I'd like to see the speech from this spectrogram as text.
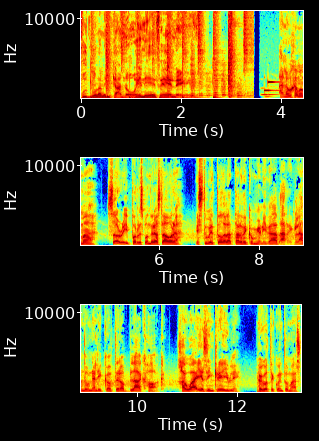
Fútbol americano, NFL. Aloha mamá. Sorry por responder hasta ahora. Estuve toda la tarde con mi unidad arreglando un helicóptero Black Hawk. Hawái es increíble. Luego te cuento más.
